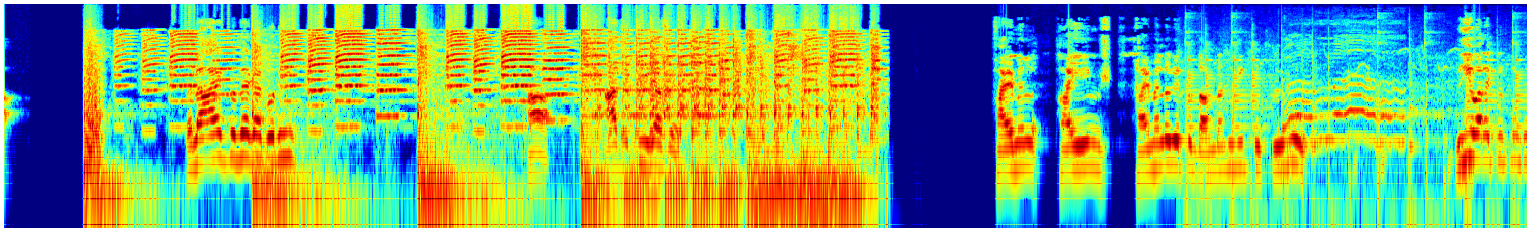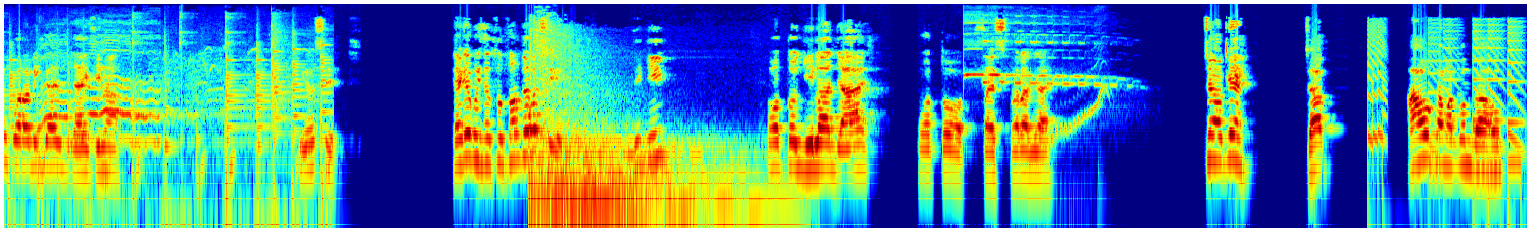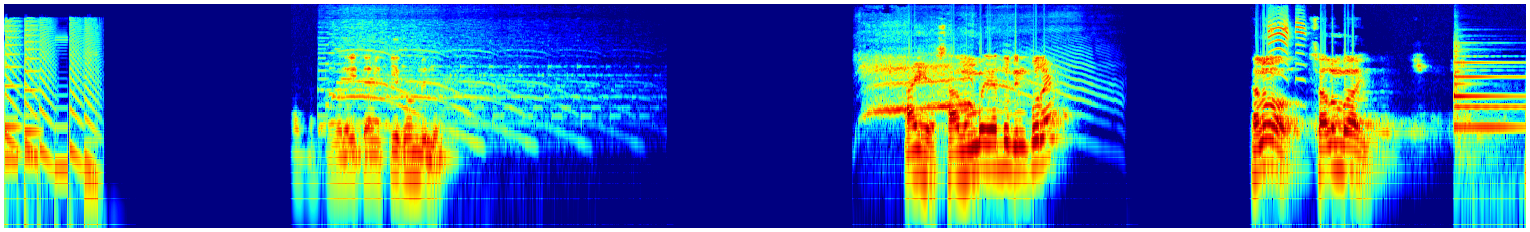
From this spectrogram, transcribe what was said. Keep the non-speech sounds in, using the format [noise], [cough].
তাহলে আয় একটু দেখা করি। হ্যাঁ আচ্ছা ঠিক আছে। ফাইমেল ফাইম ফাইমেল একটু দাম দাম একটু তুইব একটু টুকু ঠিক আছে? তো কত গিলা যায়, কত সাইজ করা যায়। ওকে। আমার বন্ধু এই টাইমে কে ঘুম দিল? আই হ্যাঁ শালম ভাই এতদিন পরে। হ্যালো, শালম ভাই।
